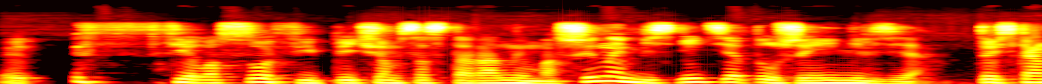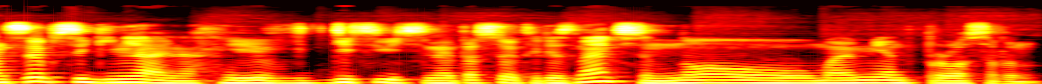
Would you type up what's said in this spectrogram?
э, философии, причем со стороны машины, объяснить это уже и нельзя. То есть концепция гениальна, и действительно это стоит признать, но момент просран.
